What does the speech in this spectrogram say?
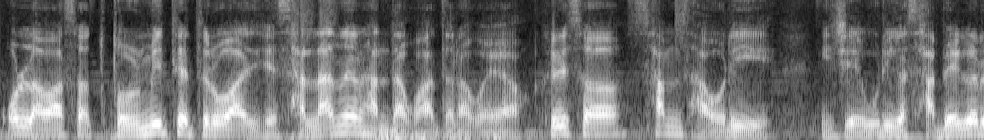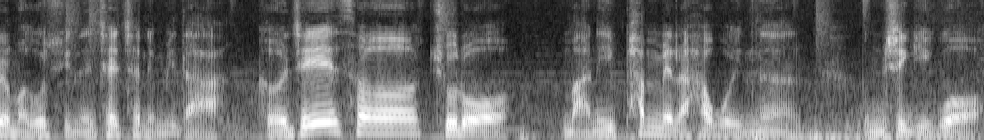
올라와서 돌 밑에 들어와 이제 산란을 한다고 하더라고요. 그래서 3, 4월이 이제 우리가 사백어를 먹을 수 있는 제철입니다. 거제에서 주로 많이 판매를 하고 있는 음식이고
